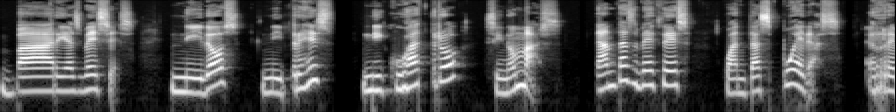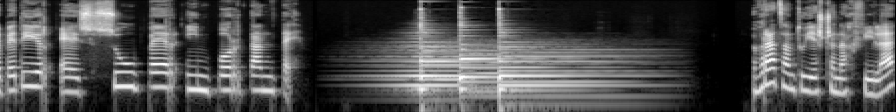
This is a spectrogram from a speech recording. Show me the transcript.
varias veces, ni dos, ni tres, ni cuatro, sino más. Tantas veces cuantas puedas. Repetir es súper importante. Wracam tu jeszcze na chwilę,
